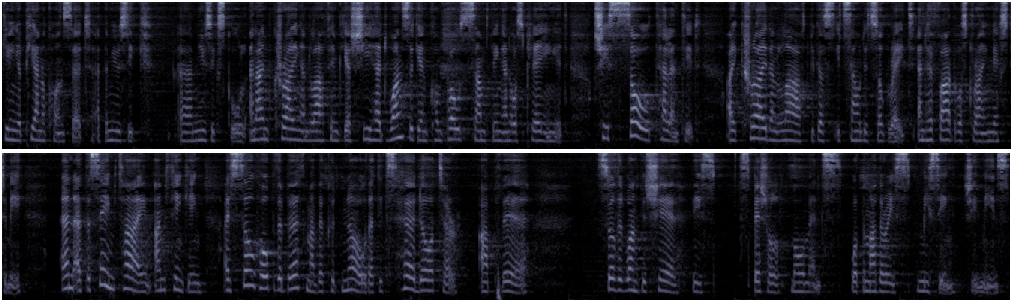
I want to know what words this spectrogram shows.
giving a piano concert at the music, uh, music school, and I'm crying and laughing because she had once again composed something and was playing it. She's so talented. I cried and laughed because it sounded so great, and her father was crying next to me. And at the same time, I'm thinking, I so hope the birth mother could know that it's her daughter up there, so that one could share these special moments, what the mother is missing, she means.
